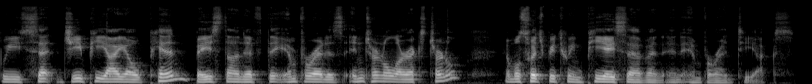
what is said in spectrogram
we set GPIO pin based on if the infrared is internal or external, and we'll switch between PA7 and infrared TX.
